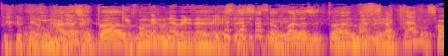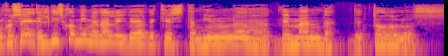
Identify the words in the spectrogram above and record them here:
O mal acentuados. Que pongan una verdad de estas. mal acentuados. Mal, redactados. Juan José, el disco a mí me da la idea de que es también una demanda de todos los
